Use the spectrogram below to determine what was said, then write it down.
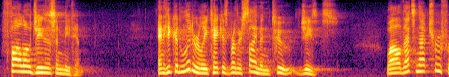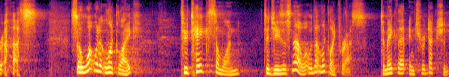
follow Jesus and meet him. And he could literally take his brother Simon to Jesus. Well, that's not true for us. So, what would it look like to take someone to Jesus now? What would that look like for us to make that introduction?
